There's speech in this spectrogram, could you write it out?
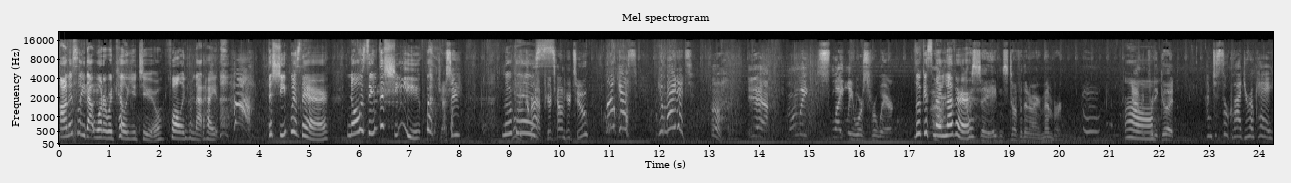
Honestly, that water would kill you too, falling from that height. The sheep was there. No, save the sheep. Jesse? Lucas. Holy crap, you're down here too? Lucas! You made it! Oh, yeah, only slightly worse for wear. Lucas, my Ah, lover. I say, Aiden's tougher than I remember. Aw. Pretty good. I'm just so glad you're okay.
